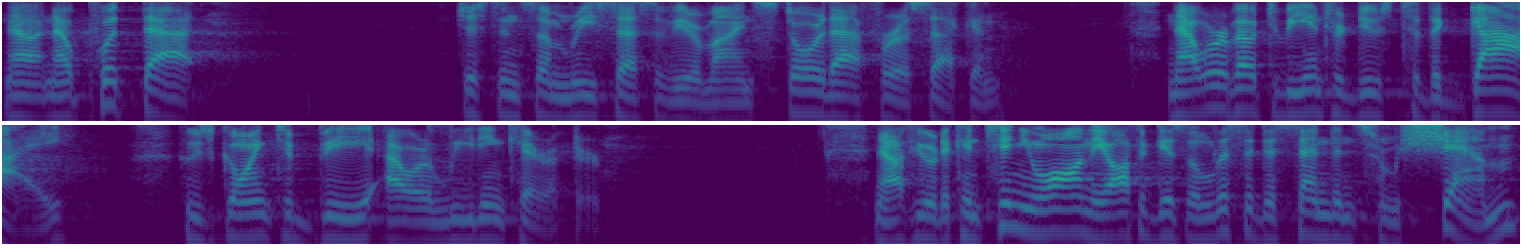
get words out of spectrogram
Now, now put that just in some recess of your mind. Store that for a second. Now we're about to be introduced to the guy who's going to be our leading character. Now, if you were to continue on, the author gives a list of descendants from Shem,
